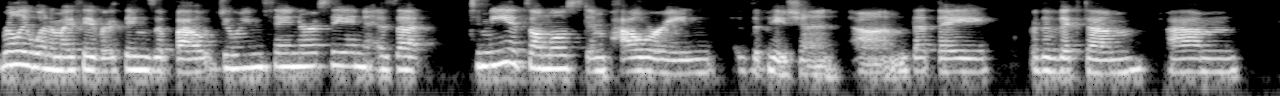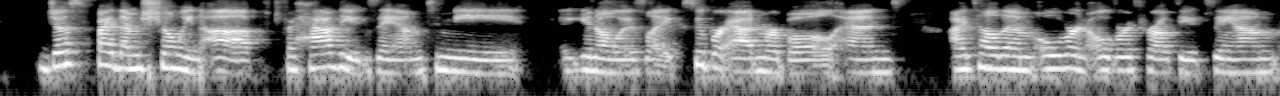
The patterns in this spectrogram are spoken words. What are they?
really one of my favorite things about doing SANE nursing is that to me it's almost empowering the patient um, that they or the victim um, just by them showing up to have the exam to me you know is like super admirable and i tell them over and over throughout the exam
